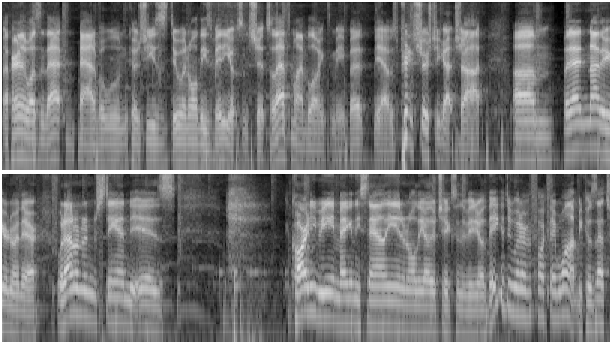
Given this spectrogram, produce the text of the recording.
apparently wasn't that bad of a wound because she's doing all these videos and shit. So that's mind blowing to me. But yeah, I was pretty sure she got shot. Um, but neither here nor there. What I don't understand is. Cardi B and Megan Thee Stallion and all the other chicks in the video, they can do whatever the fuck they want because that's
